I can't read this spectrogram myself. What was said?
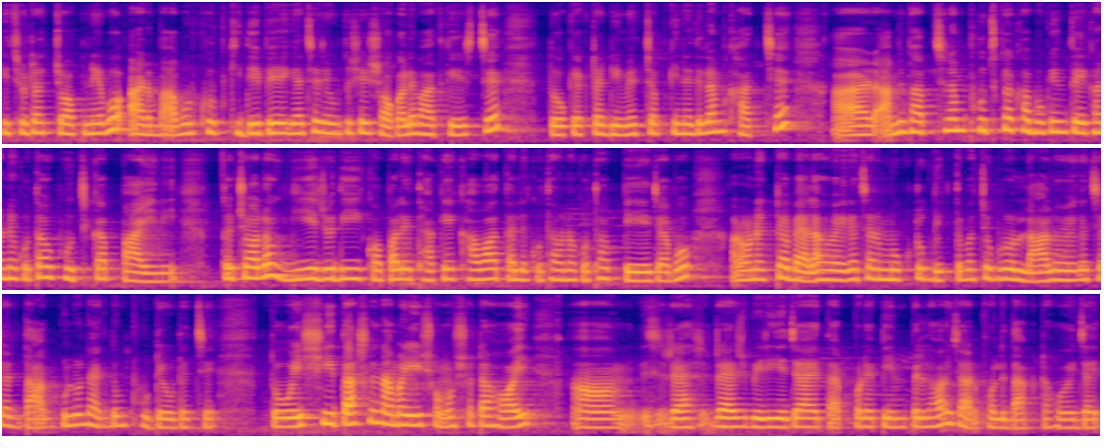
কিছুটা চপ নেব, আর বাবুর খুব খিদে পেয়ে গেছে, যেহেতু সে সকালে ভাত খেয়ে এসছে। তো ওকে একটা ডিমের চপ কিনে দিলাম, খাচ্ছে। আর আমি ভাবছিলাম ফুচকা খাব, কিন্তু এখানে কোথাও ফুচকা পাইনি। তো চলো গিয়ে যদি কপালে থাকে খাওয়া, তাহলে কোথাও না কোথাও পেয়ে যাব। আর অনেকটা বেলা হয়ে গেছে, আর মুখটুক দেখতে পাচ্ছ পুরো লাল হয়ে গেছে, আর দাগগুলো না একদম ফুটে উঠেছে। তো এই শীত আসলে না আমার এই সমস্যাটা হয়। র্যাশ র্যাশ বেরিয়ে যায়, তারপরে পিম্পল হয়, যার ফলে দাগটা হয়ে যায়।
